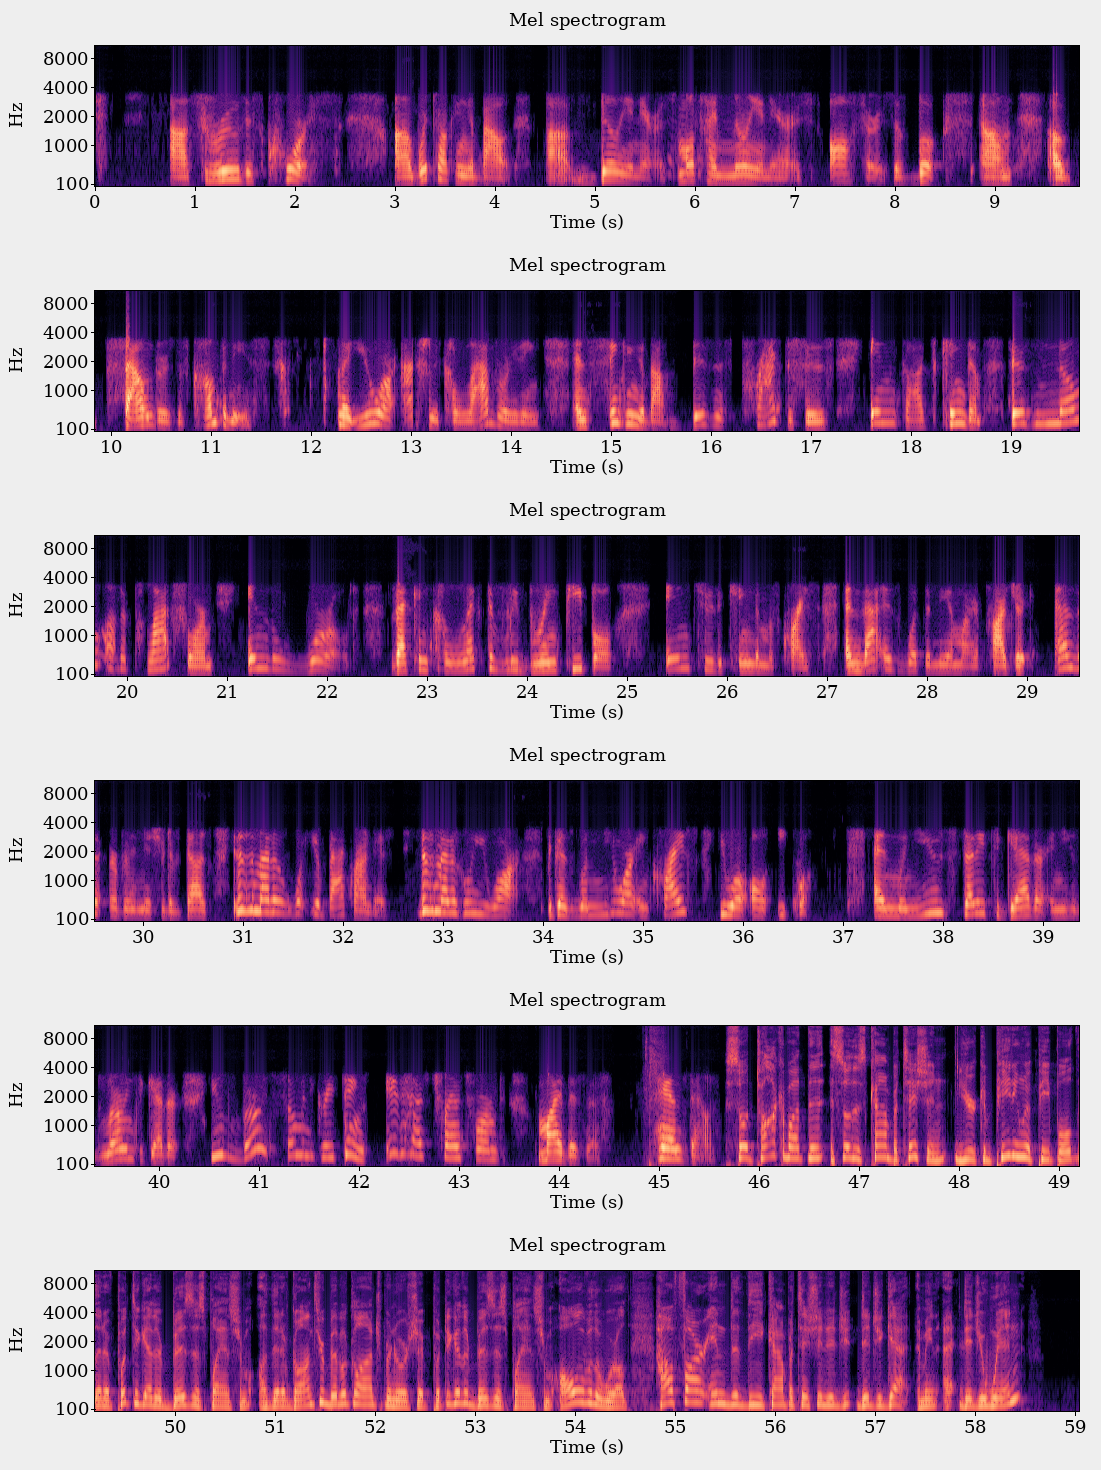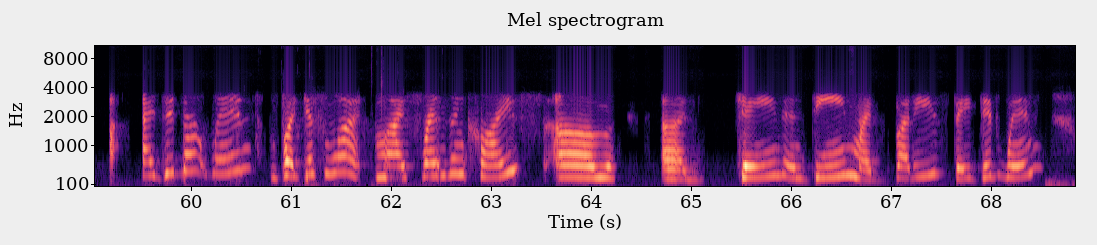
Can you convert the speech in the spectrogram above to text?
uh, through this course, uh, we're talking about uh, billionaires, multimillionaires, authors of books, um, founders of companies that you are actually collaborating and thinking about business practices in God's kingdom. There's no other platform in the world that can collectively bring people into the kingdom of Christ. And that is what the Nehemiah Project and the Urban Initiative does. It doesn't matter what your background is. It doesn't matter who you are. Because when you are in Christ, you are all equal. And when you study together and you learn together, you learn so many great things. It has transformed my business hands down. So talk about this. So this competition, you're competing with people that have put together business plans from uh, that have gone through biblical entrepreneurship, put together business plans from all over the world. How far into the competition did you did you get? I mean, uh, did you win? I did not win, but guess what? My friends in Christ, um, uh, Jane and Dean, my buddies, they did win.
